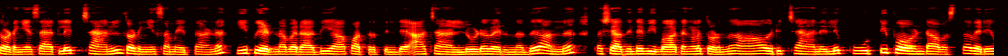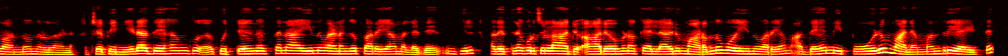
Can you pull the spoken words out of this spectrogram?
തുടങ്ങിയ സാറ്റലൈറ്റ് ചാനൽ തുടങ്ങിയ സമയത്താണ് ഈ പീഡന പരാതി ആ പത്രത്തിന്റെ ആ ചാനലിലൂടെ വരുന്നത്. അന്ന് പക്ഷെ അതിന്റെ വിവാദങ്ങളെ തുടർന്ന് ആ ഒരു ചാനൽ പൂട്ടിപ്പോകേണ്ട അവസ്ഥ വരെ വന്നു എന്നുള്ളതാണ്. പക്ഷെ പിന്നീട് അദ്ദേഹം കുറ്റവിമുക്തനായി എന്ന് വേണമെങ്കിൽ പറയാമല്ലോ. എങ്കിൽ അദ്ദേഹത്തിനെ കുറിച്ചുള്ള ആരോ- ആരോപണമൊക്കെ എല്ലാവരും മറന്നുപോയി എന്ന് പറയാം. അദ്ദേഹം ഇപ്പോഴും വനം മന്ത്രിയായിട്ട്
